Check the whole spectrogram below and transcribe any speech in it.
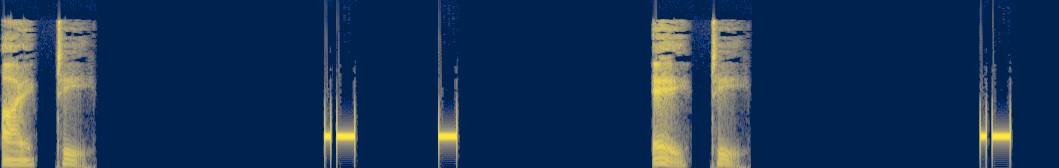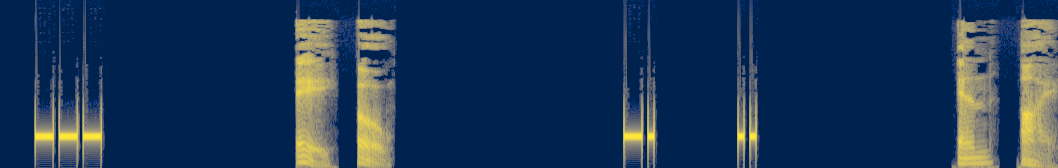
I, T. A, T. A, O. N, I.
